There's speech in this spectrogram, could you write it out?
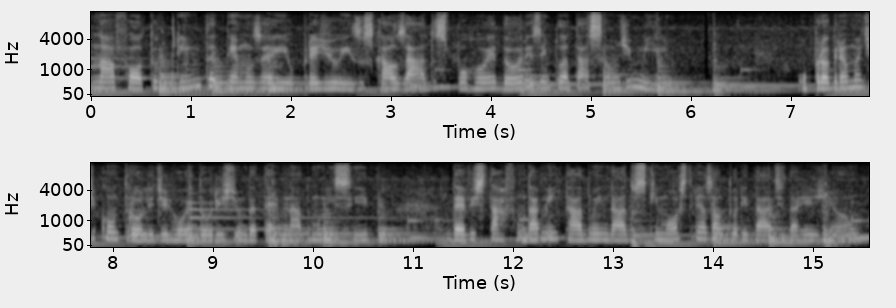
Na foto 30 temos aí os prejuízos causados por roedores em plantação de milho. O programa de controle de roedores de um determinado município deve estar fundamentado em dados que mostrem às autoridades da região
